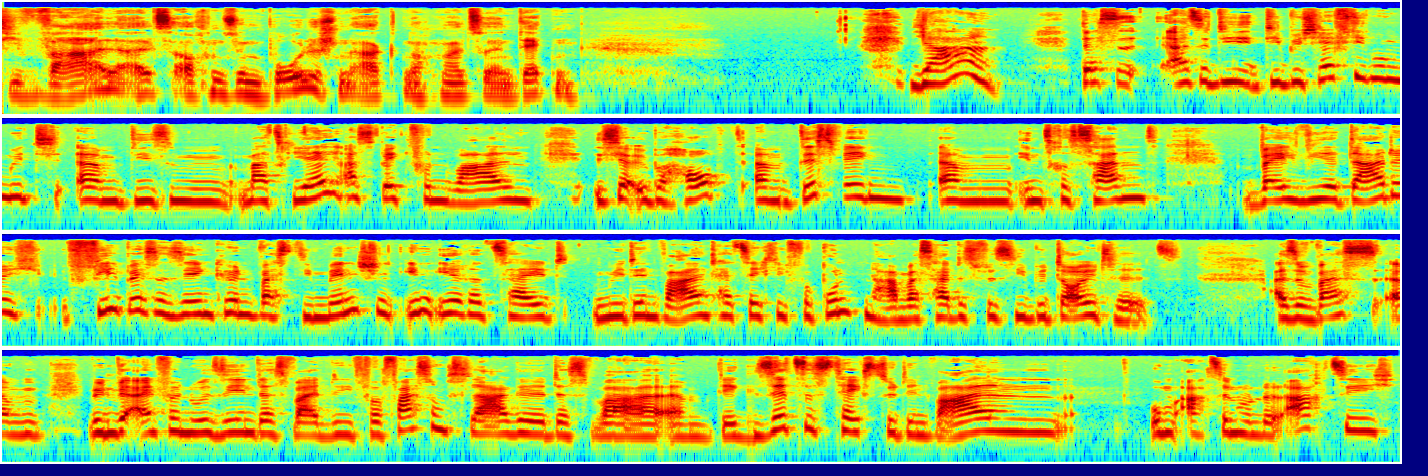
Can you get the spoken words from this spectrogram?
die Wahl als auch einen symbolischen Akt nochmal zu entdecken? Ja, das, also die, die Beschäftigung mit ähm, diesem materiellen Aspekt von Wahlen ist ja überhaupt ähm, deswegen ähm, interessant, weil wir dadurch viel besser sehen können, was die Menschen in ihrer Zeit mit den Wahlen tatsächlich verbunden haben. Was hat es für sie bedeutet? Also was, ähm, wenn wir einfach nur sehen, das war die Verfassungslage, das war ähm, der Gesetzestext zu den Wahlen um 1880.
